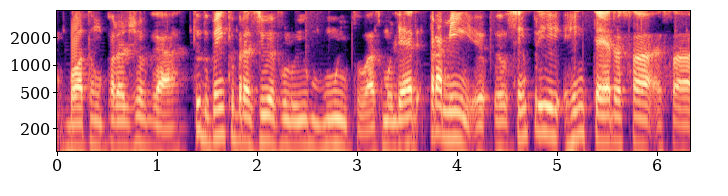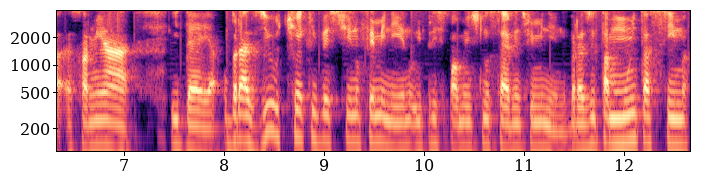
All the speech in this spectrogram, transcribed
botam para jogar. Tudo bem que o Brasil evoluiu muito. As mulheres, para mim, eu, eu, sempre reitero essa, essa, essa minha ideia. O Brasil tinha que investir no feminino e principalmente no sevens feminino. O Brasil está muito acima.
